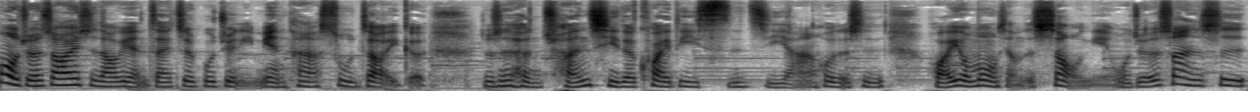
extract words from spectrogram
那我觉得赵一石导演在这部剧里面，他塑造一个就是很传奇的快递司机啊，或者是怀有梦想的少年，我觉得算是，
